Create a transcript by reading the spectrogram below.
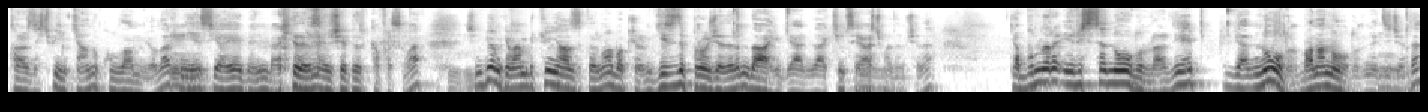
tarzı hiçbir imkanı kullanmıyorlar. Niye CIA benim belgelerime erişebilir kafası var. Şimdi diyorum ki ben bütün yazdıklarıma bakıyorum. Gizli projelerim dahil yani daha kimseye açmadığım şeyler. Ya bunlara erişse ne olurlar diye hep yani ne olur bana ne olur neticede.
